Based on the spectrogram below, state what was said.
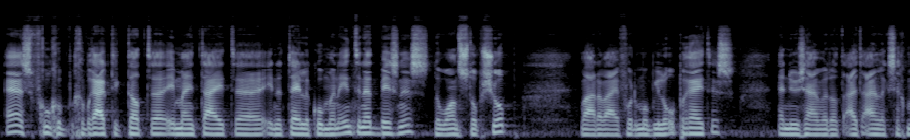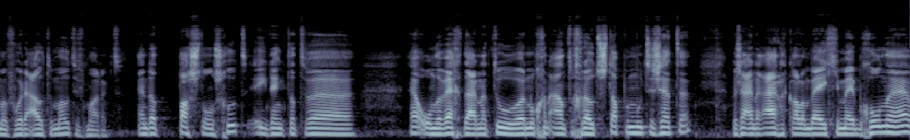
hè, vroeger gebruikte ik dat eh, in mijn tijd eh, in de telecom- en internetbusiness. De one-stop shop waren wij voor de mobiele operators. En nu zijn we dat uiteindelijk zeg maar voor de automotive markt. En dat past ons goed. Ik denk dat we hè, onderweg daar naartoe eh, nog een aantal grote stappen moeten zetten. We zijn er eigenlijk al een beetje mee begonnen. Hè.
